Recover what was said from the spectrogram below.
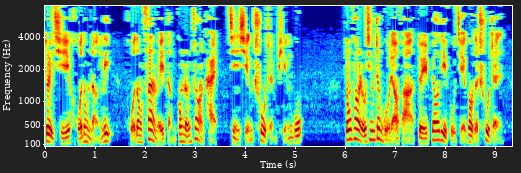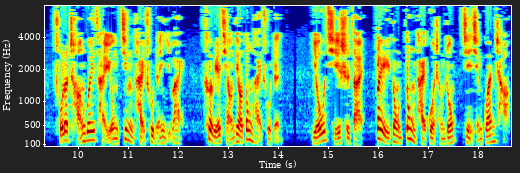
对其活动能力、活动范围等功能状态进行触诊评估。东方柔性正骨疗法对标的骨结构的触诊，除了常规采用静态触诊以外，特别强调动态触诊。尤其是在被动动态过程中进行观察，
